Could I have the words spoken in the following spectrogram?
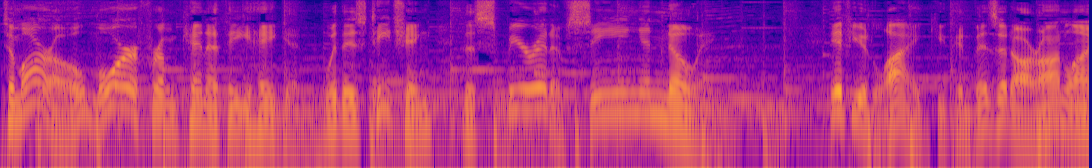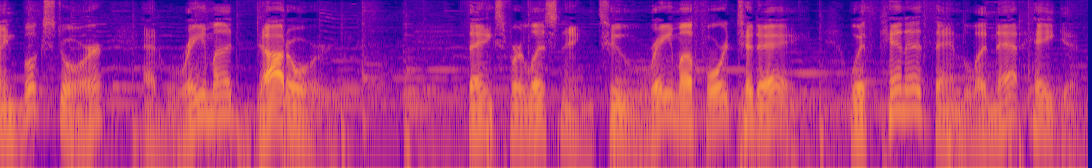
Tomorrow, more from Kenneth E. Hagin with his teaching, The Spirit of Seeing and Knowing. If you'd like, you can visit our online bookstore at rhema.org. Thanks for listening to Rhema for Today with Kenneth and Lynette Hagin.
